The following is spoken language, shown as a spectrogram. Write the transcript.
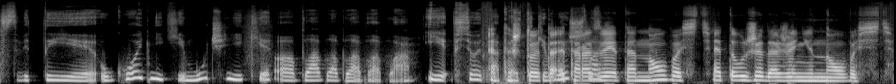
святые угодники, мученики, э, бла-бла-бла-бла-бла. И все это Это что, это, это разве это новость? Это это уже даже не новость.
